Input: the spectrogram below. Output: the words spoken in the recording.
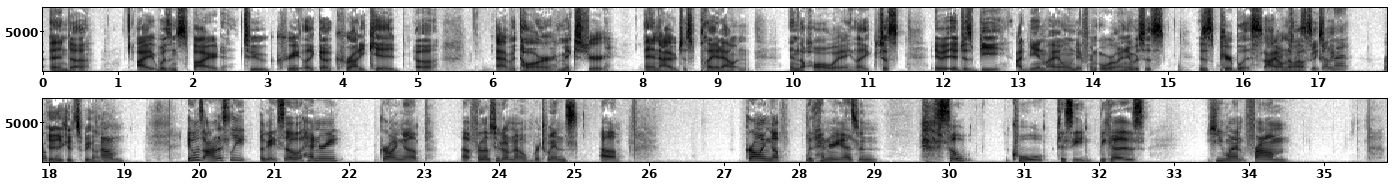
and uh, I was inspired to create like a Karate Kid uh, avatar mixture, and I would just play it out in in the hallway, like just it would just be I'd be in my own different world, and it was just it was just pure bliss. I don't know how else to speak on explain. that. real Yeah, quick? you could speak on. it. Um, it was honestly okay. So Henry, growing up, uh, for those who don't know, we're twins. Uh, growing up with Henry has been so cool to see because he went from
